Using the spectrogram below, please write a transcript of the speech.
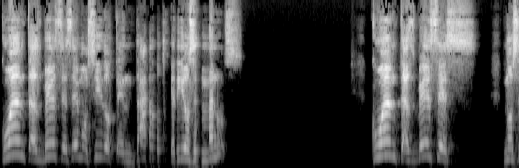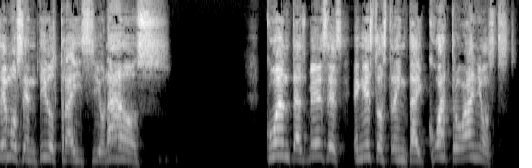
¿Cuántas veces hemos sido tentados, queridos hermanos? ¿Cuántas veces nos hemos sentido traicionados. ¿Cuántas veces en estos 34 años,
